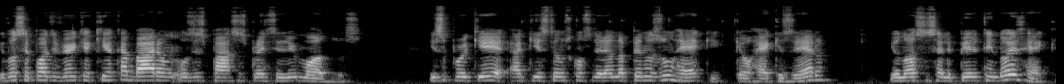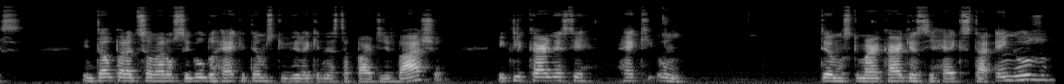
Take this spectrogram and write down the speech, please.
E você pode ver que aqui acabaram os espaços para inserir módulos. Isso porque aqui estamos considerando apenas um REC, que é o REC 0, e o nosso CLP tem dois RECs. Então, para adicionar um segundo REC, temos que vir aqui nesta parte de baixo e clicar nesse REC 1. Temos que marcar que esse REC está em uso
